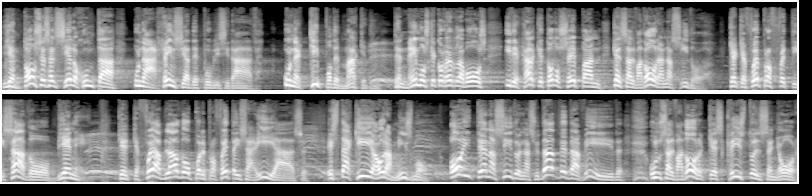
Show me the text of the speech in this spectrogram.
Y entonces el cielo junta una agencia de publicidad, un equipo de marketing. Tenemos que correr la voz y dejar que todos sepan que el Salvador ha nacido, que el que fue profetizado viene, que el que fue hablado por el profeta Isaías está aquí ahora mismo. Hoy te ha nacido en la ciudad de David un Salvador que es Cristo el Señor.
